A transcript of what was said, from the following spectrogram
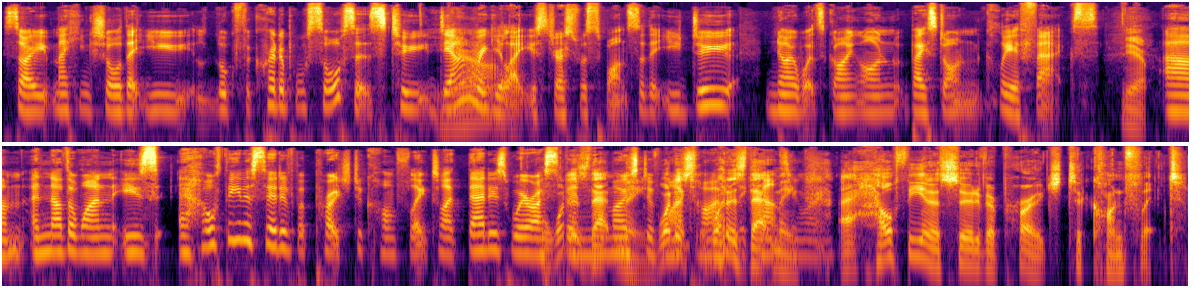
So making sure that you look for credible sources to downregulate your stress response so that you do know what's going on based on clear facts. Yeah. Um, another one is a healthy and assertive approach to conflict. Like that is where I What spend most mean? of What my does, time. what in does the that mean? room. A healthy and assertive approach to conflict.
